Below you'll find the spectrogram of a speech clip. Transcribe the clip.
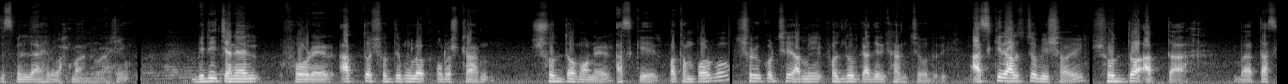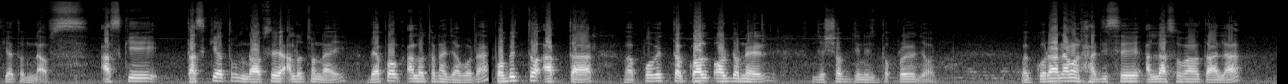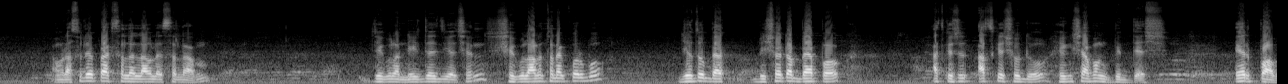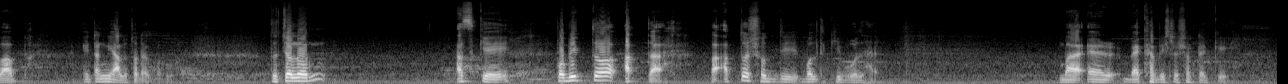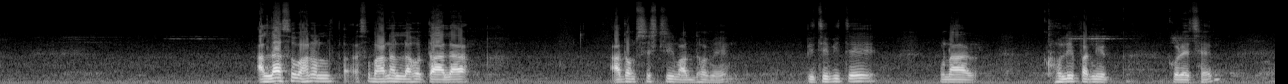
বিসমিল্লাহ রহমান রাহিম BD channel ফোরের আত্মশুদ্ধিমূলক অনুষ্ঠান শুদ্ধ মনের আজকের প্রথম পর্ব। শুরু করছি আমি ফজলুল কাদির খান চৌধুরী। আজকের আলোচ্য বিষয়, শুদ্ধ আত্মা বা তাস্কিয়াতুন নাফস। আজকে তাস্কিয়াতুন নাফসের আলোচনায়, ব্যাপক আলোচনায় যাব না। পবিত্র আত্মার বা পবিত্র কল্প অর্জনের যেসব জিনিস প্রয়োজন বা কোরআন এবং হাদিসে আল্লাহ সুবাহ তাআলা এবং রাসুল পাক সাল্লাহ সাল্লাম যেগুলো নির্দেশ দিয়েছেন, সেগুলো আলোচনা করব। যেহেতু বিষয়টা ব্যাপক, আজকে আজকে শুধু হিংসা এবং বিদ্বেষ এর প্রভাব, এটা নিয়ে আলোচনা করব। তো চলুন, আজকে পবিত্র আত্মা বা আত্মশুদ্ধি বলতে কি বোঝায়? বা এর ব্যাখ্যা বিশ্লেষণটা কি? আল্লাহ সুবাহ সুবাহ আল্লাহ তালা আদম সৃষ্টির মাধ্যমে পৃথিবীতে ওনার খলিফা করেছেন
